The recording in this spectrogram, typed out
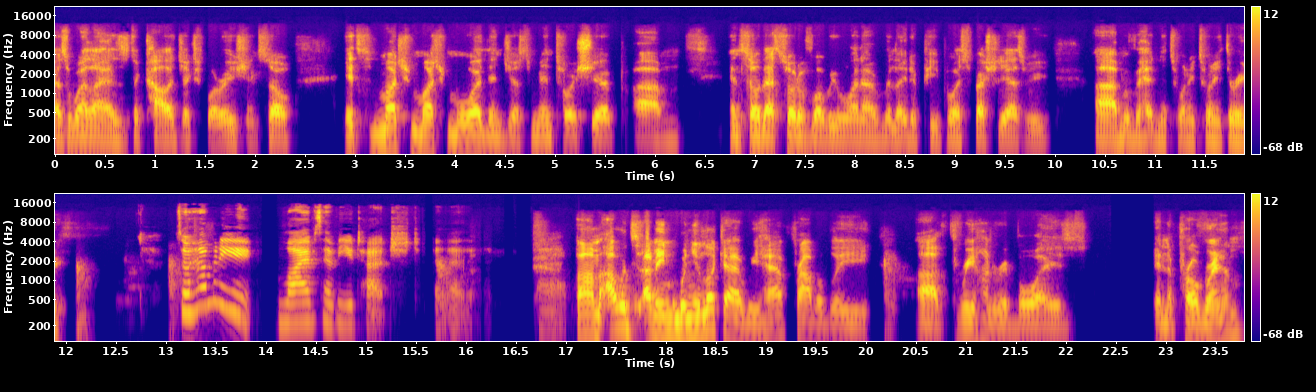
as well as the college exploration. So it's much, much more than just mentorship. Um, and so that's sort of what we want to relate to people, especially as we uh, move ahead into 2023. So, how many lives have you touched? Uh, um, I would, I mean, when you look at, we have probably uh, 300 boys in the program,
